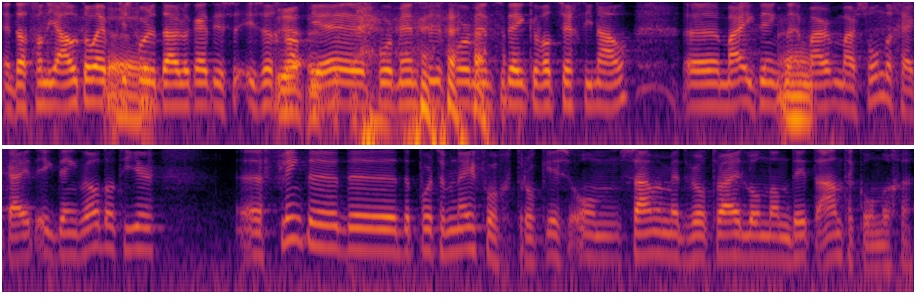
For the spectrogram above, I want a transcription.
En dat van die auto, eventjes voor de duidelijkheid, is, is een grapje. Hè? Voor, mensen, voor mensen denken, wat zegt hij nou? Uh, maar, ik denk, maar, maar zonder gekheid, ik denk wel dat hier uh, flink de, de, de portemonnee voor getrokken is... om samen met World Triathlon dan dit aan te kondigen.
